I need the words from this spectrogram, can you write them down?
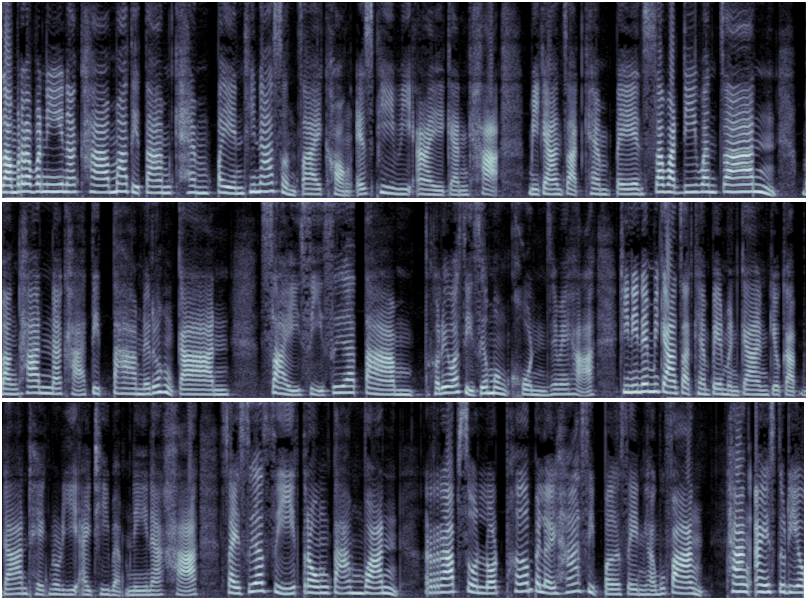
สำหรับวันนี้นะคะมาติดตามแคมเปญที่น่าสนใจของ SPVI กันค่ะ มีการจัดแคมเปญสวัสดีวันจันทร์ บางท่านนะคะ ติดตามในเรื่องของการใส่สีเสื้อตามเขาเรียกว่าสีเสื้อมงคลใช่ไหมคะทีนี้ได้มีการจัดแคมเปญเหมือนกันเกี่ยวกับด้านเทคโนโลยีไอทีแบบนี้นะคะ ใส่เสื้อสีตรงตามวัน รับส่วนลดเพิ่มไปเลย 50%ค่ะผู้ฟัง ทาง iStudio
